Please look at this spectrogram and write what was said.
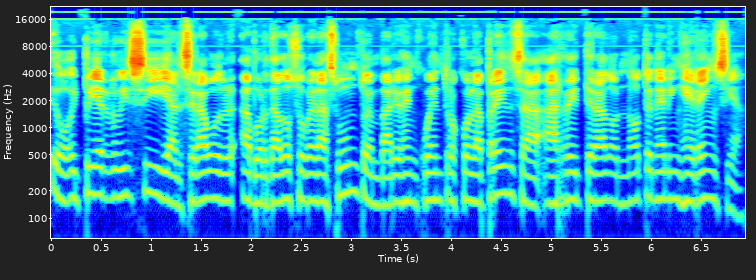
eh, hoy al ser abordado sobre el asunto en varios encuentros con la prensa, ha reiterado no tener injerencia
